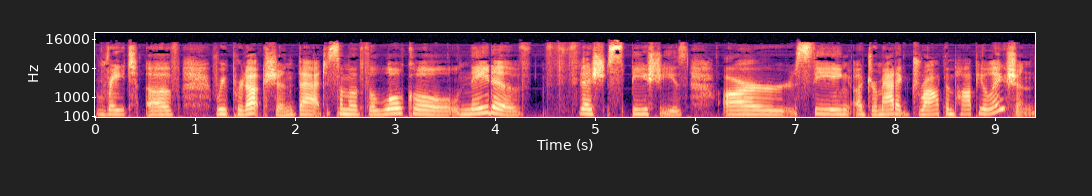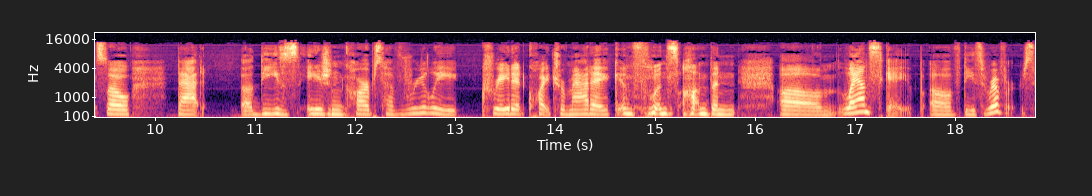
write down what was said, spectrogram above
rate of reproduction that some of the local native fish species are seeing a dramatic drop in population. So that uh, these Asian carps have really created quite dramatic influence on the um, landscape of these rivers.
